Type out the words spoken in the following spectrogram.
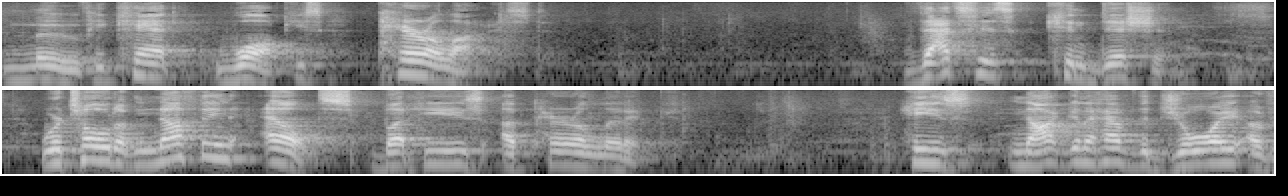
move, he can't walk, he's paralyzed. That's his condition. We're told of nothing else but he's a paralytic. He's not going to have the joy of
